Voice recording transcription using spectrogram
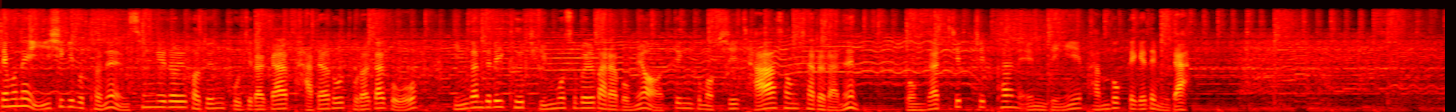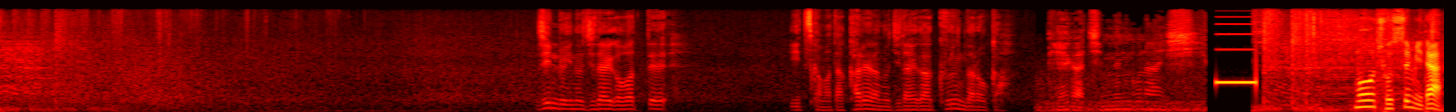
때문에 이 시기부터는 승리를 거둔 고지라가 바다로 돌아가고 인간들이 그 뒷모습을 바라보며 뜬금없이 자아성찰을 하는 뭔가 찝찝한 엔딩이 반복되게 됩니다. 人類の時代が終わっていつかまた彼らの時代が来るんだろうか 걔가 짖는구나 이씨 뭐 좋습니다.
